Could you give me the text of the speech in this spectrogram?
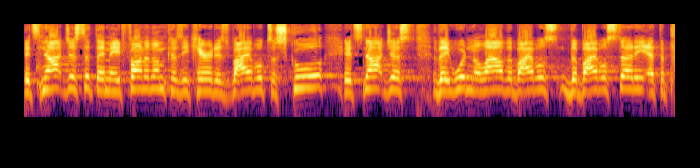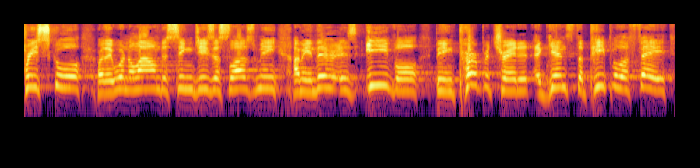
It's not just that they made fun of him because he carried his Bible to school. It's not just they wouldn't allow the Bible, the Bible study at the preschool or they wouldn't allow him to sing Jesus Loves Me. I mean, there is evil being perpetrated against the people of faith.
